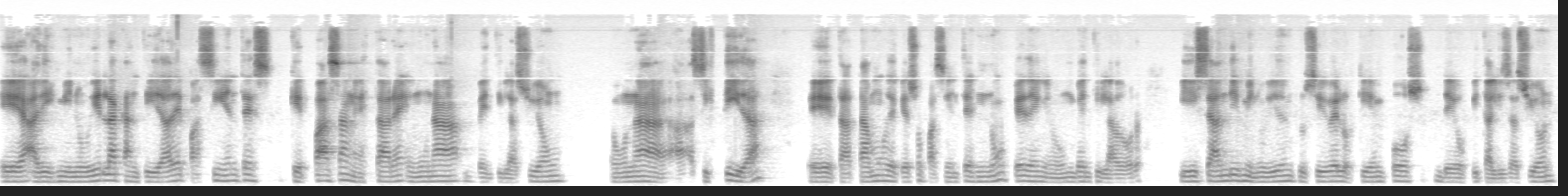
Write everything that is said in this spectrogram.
eh, a disminuir la cantidad de pacientes que pasan a estar en una ventilación una asistida, eh, tratamos de que esos pacientes no queden en un ventilador y se han disminuido inclusive los tiempos de hospitalización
